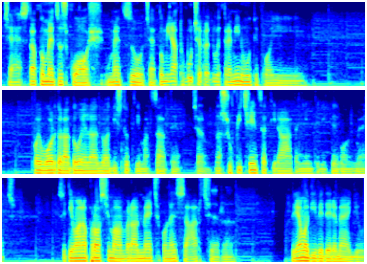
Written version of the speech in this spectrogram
cioè, è stato mezzo squash, mezzo, cioè, dominato Butcher per 2-3 minuti, poi poi Ward la do- la- lo ha distrutto di mazzate, cioè una sufficienza tirata, niente di che con il match. Settimana prossima avrà il match con Lance Archer. Speriamo di vedere meglio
